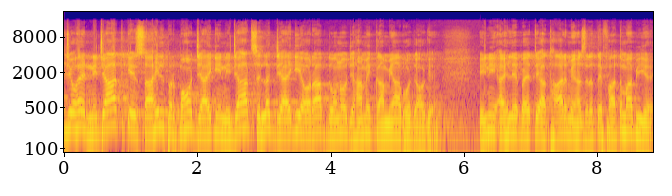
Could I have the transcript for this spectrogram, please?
जो है निजात के साहिल पर पहुँच जाएगी निजात से लग जाएगी और आप दोनों जहाँ में कामयाब हो जाओगे। इन्हीं अहले बैत अथार में हज़रत फ़ातिमा भी है।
